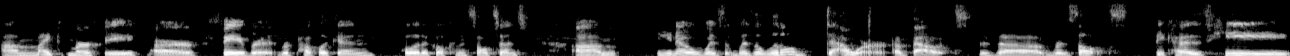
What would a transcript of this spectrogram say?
um, Mike Murphy, our favorite Republican political consultant, um, you know, was was a little dour about the results because he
